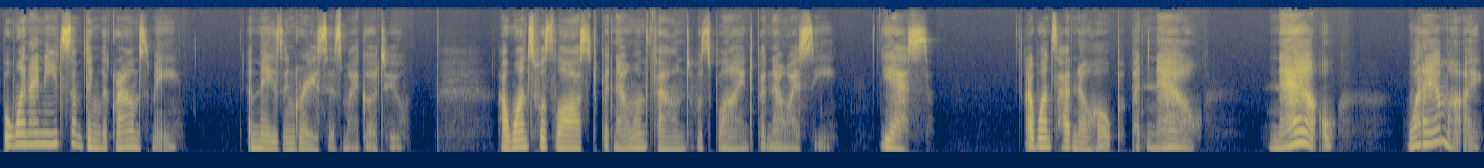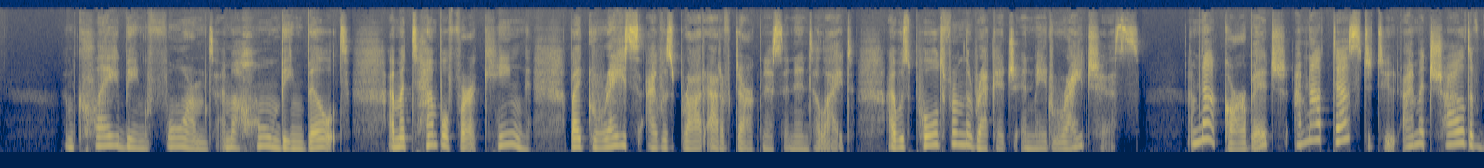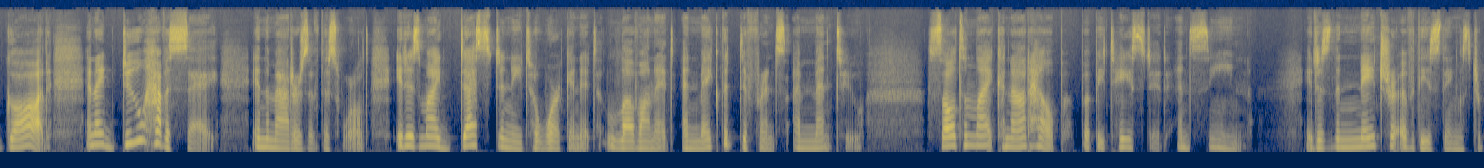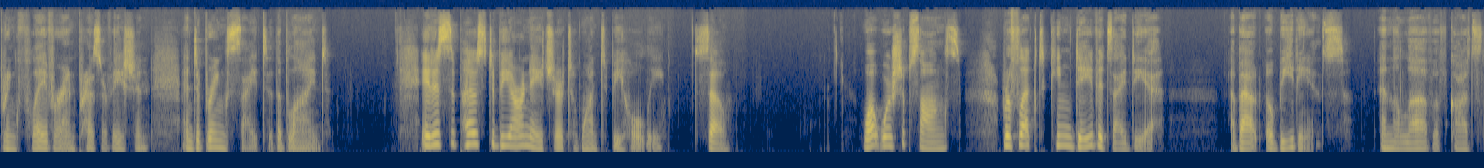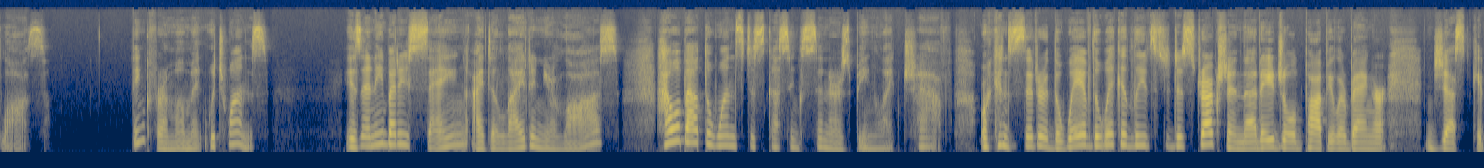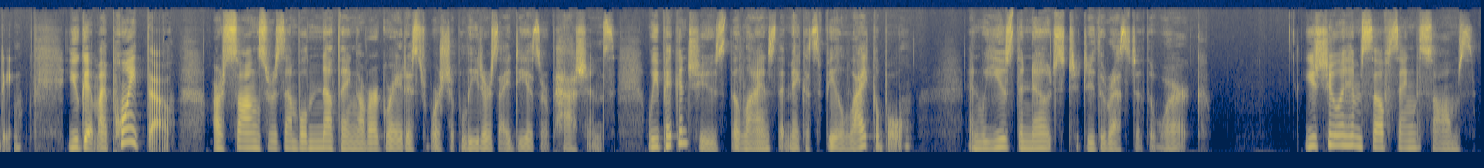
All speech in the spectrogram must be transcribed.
But when I need something that grounds me, Amazing Grace is my go to. I once was lost, but now I'm found, was blind, but now I see. Yes, I once had no hope, but now, now, what am I? I'm clay being formed. I'm a home being built. I'm a temple for a king. By grace, I was brought out of darkness and into light. I was pulled from the wreckage and made righteous. I'm not garbage. I'm not destitute. I'm a child of God, and I do have a say in the matters of this world. It is my destiny to work in it, love on it, and make the difference I'm meant to. Salt and light cannot help but be tasted and seen. It is the nature of these things to bring flavor and preservation, and to bring sight to the blind. It is supposed to be our nature to want to be holy. So, what worship songs reflect King David's idea about obedience and the love of God's laws? Think for a moment which ones. Is anybody saying, I delight in your laws? How about the ones discussing sinners being like chaff? Or consider the way of the wicked leads to destruction, that age old popular banger? Just kidding. You get my point, though. Our songs resemble nothing of our greatest worship leaders' ideas or passions. We pick and choose the lines that make us feel likable, and we use the notes to do the rest of the work. Yeshua himself sang the Psalms.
